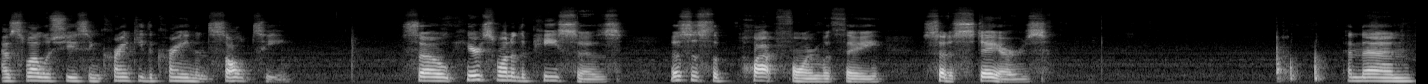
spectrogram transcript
As well as using Cranky the Crane and Salty. So here's one of the pieces. This is the platform with a set of stairs. And then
